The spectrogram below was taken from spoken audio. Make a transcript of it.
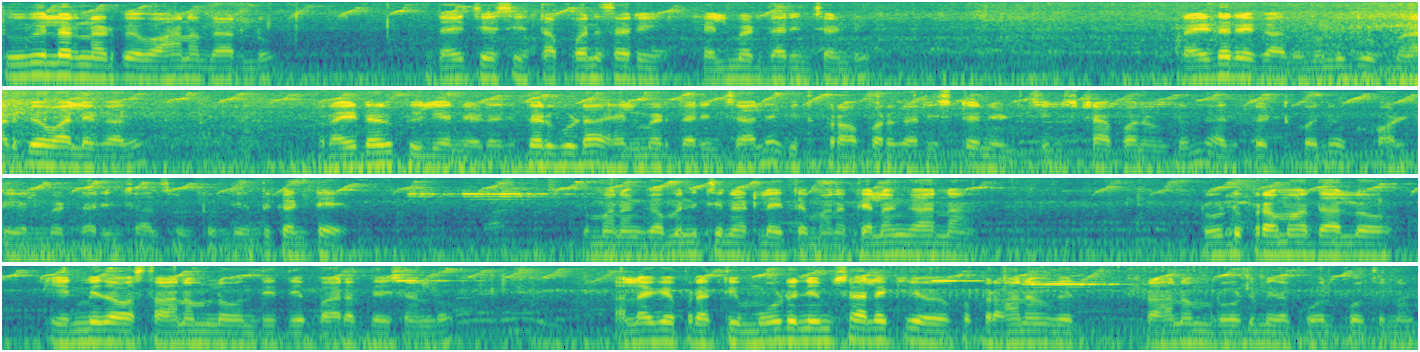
టూ వీలర్ నడిపే వాహనదారులు దయచేసి తప్పనిసరి హెల్మెట్ ధరించండి. రైడరే కాదు ముందుకు నడిపే వాళ్ళే కాదు. రైడర్ పిలియన్ రైడర్ ఇద్దరు కూడా హెల్మెట్ ధరించాలి విత్ ప్రాపర్గా రిస్ట్ అండ్ చిన్ స్టాప్ అని ఉంటుంది అది పెట్టుకొని ఒక క్వాలిటీ హెల్మెట్ ధరించాల్సి ఉంటుంది. ఎందుకంటే మనం గమనించినట్లయితే మన తెలంగాణ రోడ్డు ప్రమాదాల్లో ఎనిమిదవ స్థానంలో ఉంది భారతదేశంలో. అలాగే ప్రతి మూడు నిమిషాలకి ఒక ప్రాణం ప్రాణం రోడ్డు మీద కోల్పోతున్నాం.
